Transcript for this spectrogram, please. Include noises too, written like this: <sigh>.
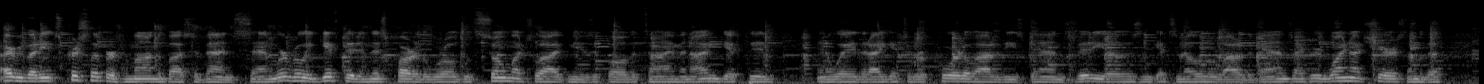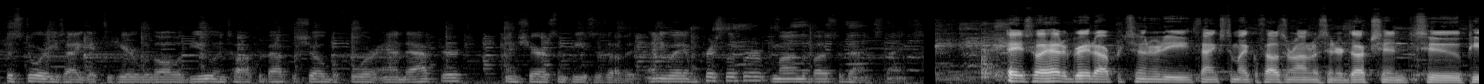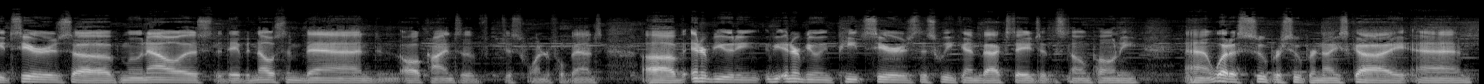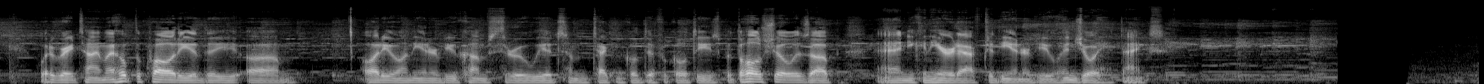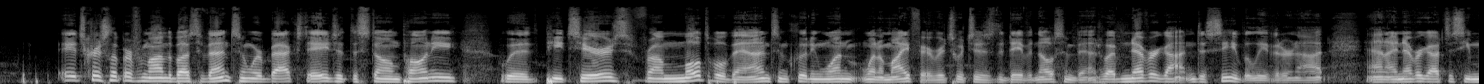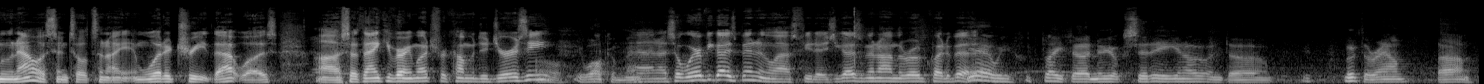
Hi, everybody. It's Chris Lipper from On the Bus Events, and we're really gifted in this part of the world with so much live music all the time. And I'm gifted in a way that I get to record a lot of these bands' videos and get to know a lot of the bands. I figured why not share some of the, the stories I get to hear with all of you and talk about the show before and after and share some pieces of it. Anyway, I'm Chris Lipper from On the Bus Events. Thanks. Hey, so I had a great opportunity, thanks to Michael Falzarano's introduction, to Pete Sears of Moonalice, the David Nelson Band, and all kinds of just wonderful bands, of interviewing interviewing Pete Sears this weekend backstage at the Stone Pony. And what a super super nice guy, and what a great time. I hope the quality of the um, audio on the interview comes through. We had some technical difficulties, but the whole show is up and you can hear it after the interview. Enjoy. Thanks. Hey, it's Chris Lipper from On the Bus Events, and we're backstage at the Stone Pony with Pete Sears from multiple bands, including one one of my favorites, which is the David Nelson Band, who I've never gotten to see, believe it or not, and I never got to see Moonalice until tonight, and what a treat that was. Uh, so thank you very much for coming to Jersey. Oh, you're welcome, man. And uh, so where have you guys been in the last few days? You guys have been on the road quite a bit. Yeah, we, we played uh, New York City, you know, and uh, we moved around. Um,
